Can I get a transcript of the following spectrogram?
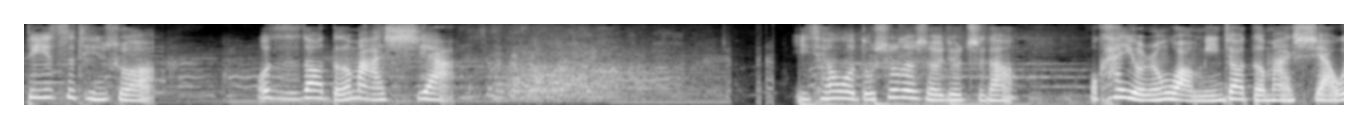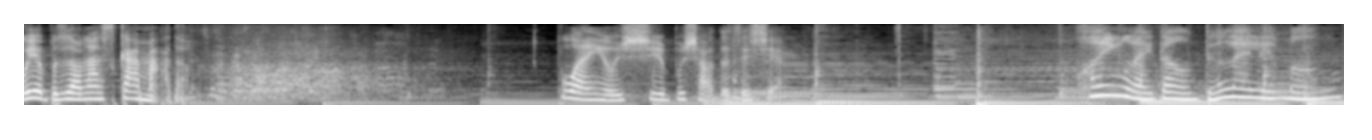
第一次听说，我只知道德玛西亚。以前我读书的时候就知道，我看有人网名叫德玛西亚，我也不知道那是干嘛的。不玩游戏不晓得这些。欢迎来到德莱联盟，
